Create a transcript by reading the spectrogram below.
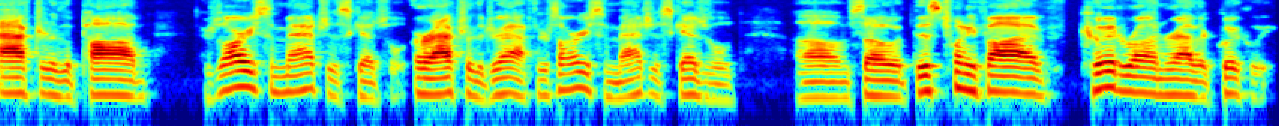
after the pod there's already some matches scheduled, or after the draft, there's already some matches scheduled. Um, so this 25 could run rather quickly.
